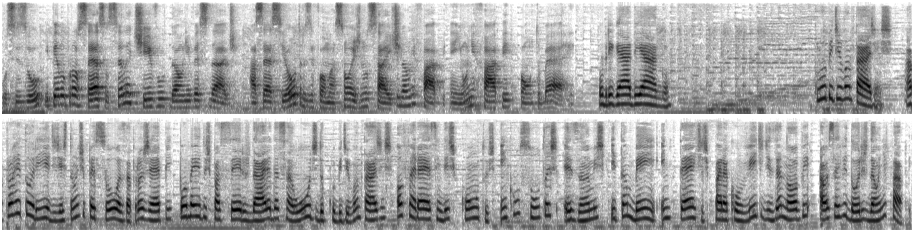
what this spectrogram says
o SISU, e pelo processo seletivo da universidade. Acesse outras informações no site da Unifap, em unifap.br. Obrigada, Iago. Clube de Vantagens. A Pró-Reitoria de Gestão de Pessoas da Progep, por meio dos parceiros da área da saúde do Clube de Vantagens, oferecem descontos em consultas, exames e também em testes para a Covid-19 aos servidores da Unifap.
